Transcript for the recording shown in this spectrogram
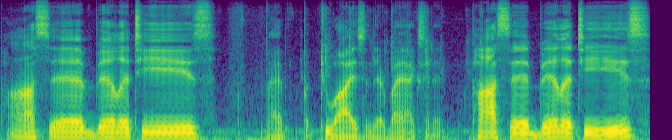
possibilities. I put two I's in there by accident. Possibilities,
